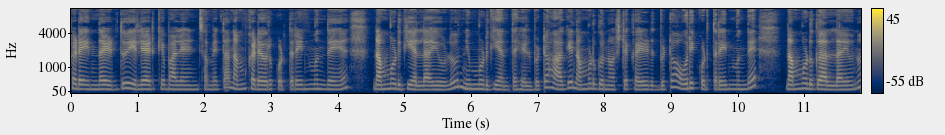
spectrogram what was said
ಕಡೆಯಿಂದ ಹಿಡ್ದು ಎಲೆ, ಅಡಿಕೆ, ಬಾಳೆಹಣ್ಣು ಸಮೇತ ನಮ್ಮ ಕಡೆಯವರು ಕೊಡ್ತಾರೆ. ಇನ್ನು ಮುಂದೆ ನಮ್ಮ ಹುಡುಗಿ ಅಲ್ಲ ಇವಳು ನಿಮ್ಮ ಹುಡುಗಿ ಅಂತ ಹೇಳಿಬಿಟ್ಟು ಹಾಗೆ ನಮ್ಮ ಹುಡುಗನೂ ಅಷ್ಟೇ ಕೈ ಹಿಡಿದ್ಬಿಟ್ಟು ಅವ್ರಿಗೆ ಕೊಡ್ತಾರೆ. ಇನ್ನು ಮುಂದೆ ನಮ್ಮ ಹುಡುಗ ಅಲ್ಲ ಇವನು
